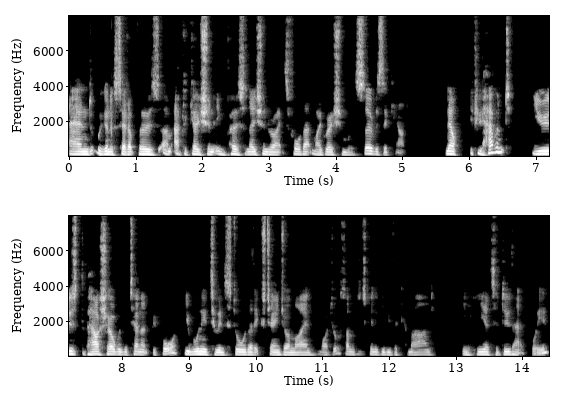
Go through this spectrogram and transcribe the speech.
and we're going to set up those um, application impersonation rights for that MigrationWiz service account. Now, if you haven't used the PowerShell with the tenant before, you will need to install that Exchange Online module. So I'm just going to give you the command in here to do that for you,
